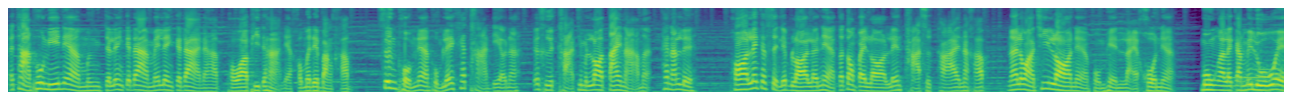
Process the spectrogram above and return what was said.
ไอ้ฐานพวกนี้เนี่ยมึงจะเล่นก็ได้ไม่เล่นก็ได้นะครับ เพราะว่าพี่ทหารเนี่ยเขาไม่ได้บังคับ ซึ่งผมเนี่ยผมเล่นแค่ฐานเดียวนะ ก็คือฐานที่มันลอดใต้หนามอะ่ะแค่นั้นเลย พอเล่นกันเสร็จเรียบร้อยแล้วเนี่ยก็ต้องไปรอเล่นฐานสุดท้ายนะครับในระหว่างที่รอเนี่ยผมเห็นหลายคนเนี่ยมุงอะไรกันไม่รู้เว้ย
